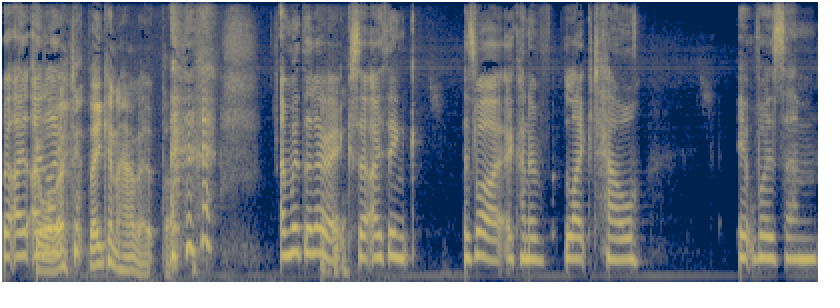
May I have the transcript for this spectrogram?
But I, I they can have it, but and with the lyrics so i think as well i kind of liked how it was um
